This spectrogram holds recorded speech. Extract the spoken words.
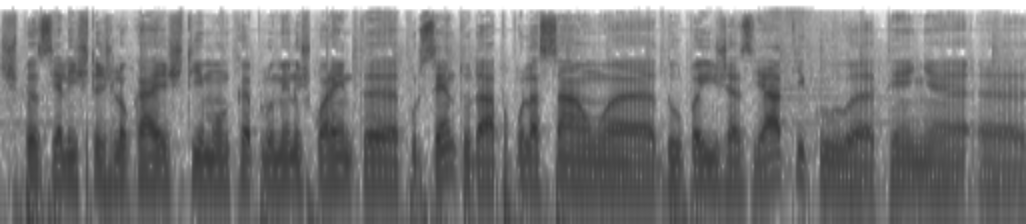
Especialistas locais estimam que pelo menos 40% da população uh, do país asiático uh, tenha, uh,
